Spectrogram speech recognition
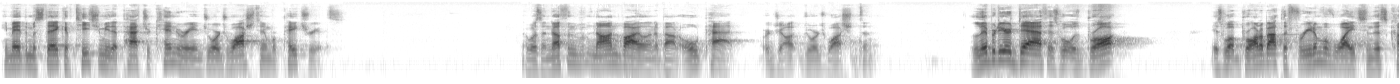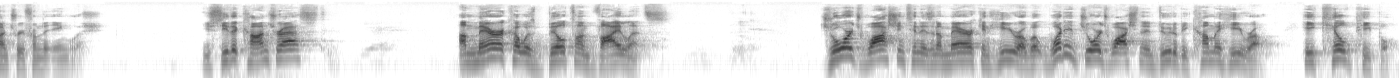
He made the mistake of teaching me that Patrick Henry and George Washington were patriots. There wasn't nothing nonviolent about old Pat or George Washington. Liberty or death is what was brought, is what brought about the freedom of whites in this country from the English. You see the contrast? America was built on violence. George Washington is an American hero, but what did George Washington do to become a hero? He killed people.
